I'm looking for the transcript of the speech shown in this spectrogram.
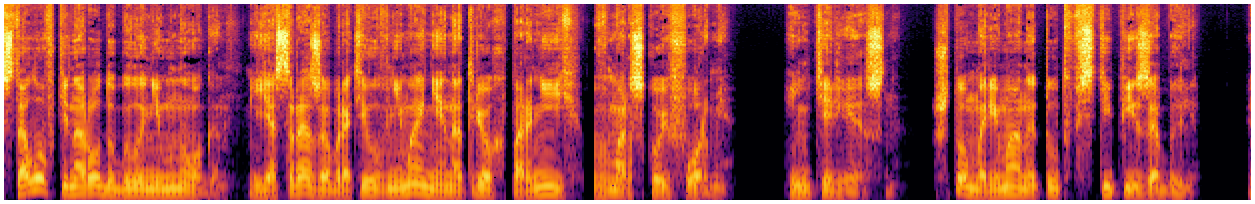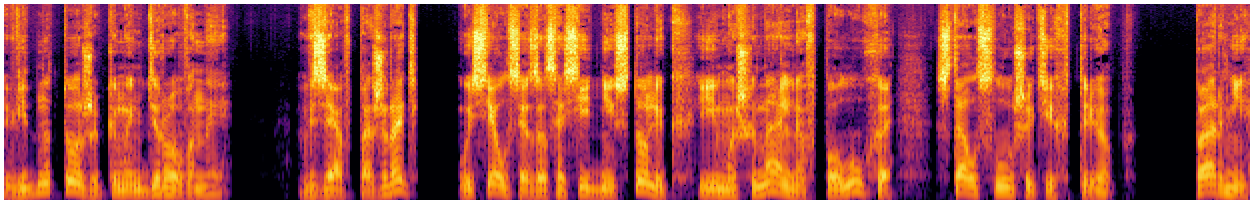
В столовке народу было немного, и я сразу обратил внимание на трех парней в морской форме. Интересно, что мариманы тут в степи забыли? Видно, тоже командированные. Взяв пожрать, уселся за соседний столик и машинально в полуха стал слушать их трёп. Парни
